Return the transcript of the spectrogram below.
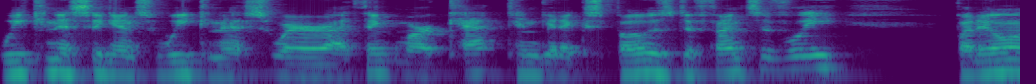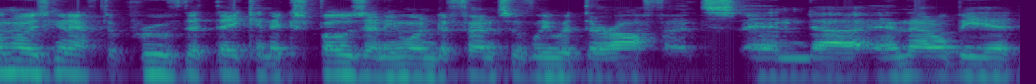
weakness against weakness, where I think Marquette can get exposed defensively but Illinois is going to have to prove that they can expose anyone defensively with their offense, and uh, and that'll be an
